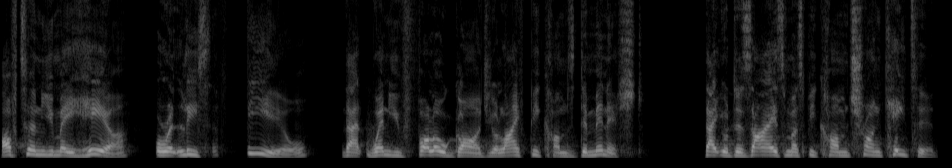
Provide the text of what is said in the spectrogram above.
Often you may hear or at least feel that when you follow God, your life becomes diminished, that your desires must become truncated,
